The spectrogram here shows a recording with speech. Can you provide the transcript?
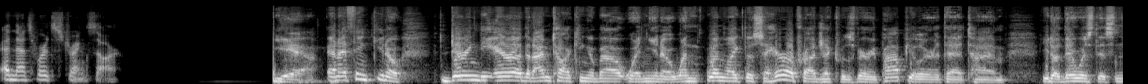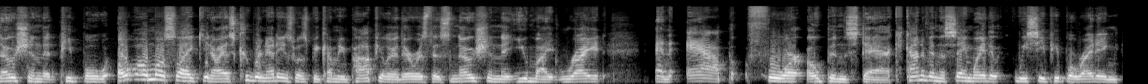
And that's where its strengths are. Yeah, and I think you know during the era that I'm talking about, when you know when when like the Sahara project was very popular at that time, you know there was this notion that people almost like you know as Kubernetes was becoming popular, there was this notion that you might write an app for OpenStack, kind of in the same way that we see people writing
